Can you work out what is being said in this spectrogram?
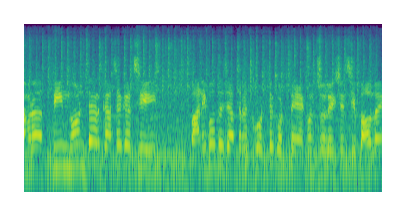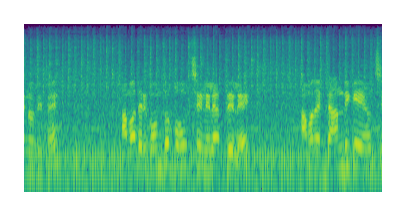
আমরা তিন ঘণ্টার কাছাকাছি পানিপথে যাত্রা করতে করতে এখন চলে এসেছি বাউলাই নদীতে। আমাদের গন্তব্য হচ্ছে নীলাদ্রি লেক। আমাদের ডান দিকে হচ্ছে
